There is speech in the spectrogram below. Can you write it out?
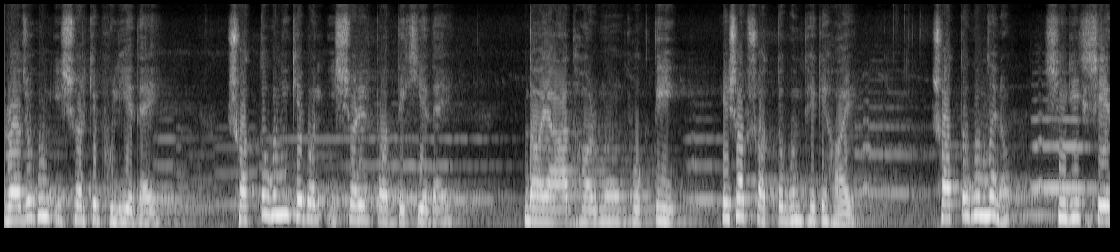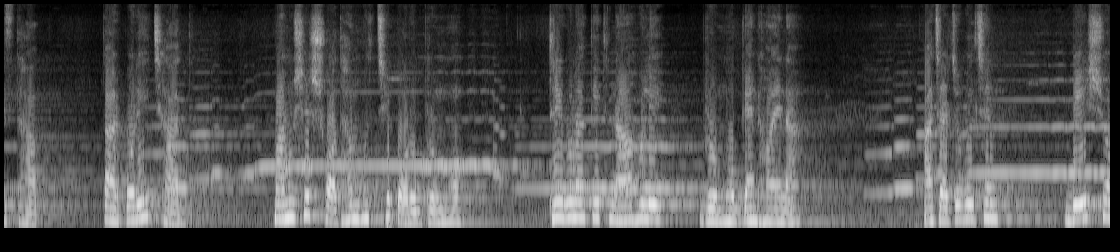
রজগুণ ঈশ্বরকে ভুলিয়ে দেয় সত্যগুণই কেবল ঈশ্বরের পথ দেখিয়ে দেয়। দয়া, ধর্ম, ভক্তি, এসব সত্যগুণ থেকে হয়। সত্যগুণ যেন সিঁড়ির শেষ ধাপ, তারপরেই ছাদ। মানুষের স্বধাম হচ্ছে পরব্রহ্ম। ত্রিগুণাতীত না হলে ব্রহ্মজ্ঞান হয় না। আচার্য বলছেন, বেশ সব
